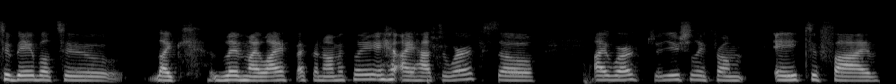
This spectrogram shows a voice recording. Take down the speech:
to be able to like live my life economically, I had to work. So I worked usually from 8 to 5,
